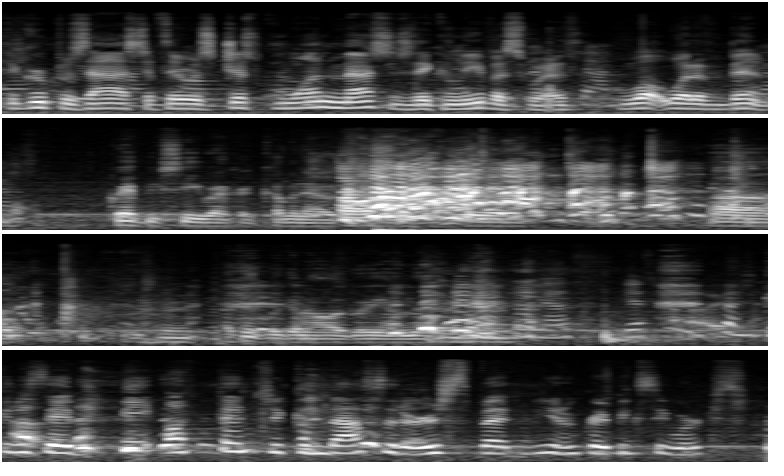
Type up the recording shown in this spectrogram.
The group was asked if there was just one message they can leave us with, what would have been? Great Big Sea record coming out. uh, I think we can all agree on that. I was going to say be authentic ambassadors, but you know, Great Big Sea works.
